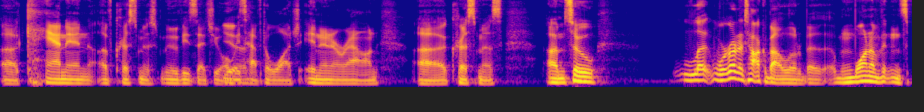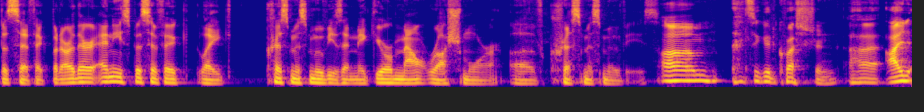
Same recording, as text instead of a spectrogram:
uh, canon of Christmas movies that you always yeah. have to watch in and around uh, Christmas. Um, so let, we're going to talk about a little bit one of it in specific but are there any specific like christmas movies that make your mount rushmore of christmas movies um that's a good question uh, I, I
